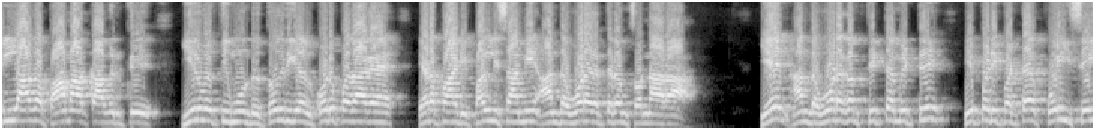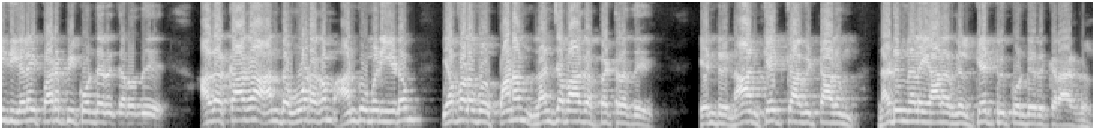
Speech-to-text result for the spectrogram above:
இல்லாத பாமகவிற்கு இருபத்தி மூன்று தொகுதிகள் கொடுப்பதாக எடப்பாடி பழனிசாமி அந்த ஊடகத்திடம் சொன்னாரா? ஏன் அந்த ஊடகம் திட்டமிட்டு இப்படிப்பட்ட பொய் செய்திகளை பரப்பி கொண்டிருக்கிறது? அதற்காக அந்த ஊடகம் அன்புமணியிடம் எவ்வளவு பணம் லஞ்சமாக பெற்றது? என்று நான் கேட்காவிட்டாலும் நடுநிலையாளர்கள் கேட்டுக்கொண்டிருக்கிறார்கள்.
